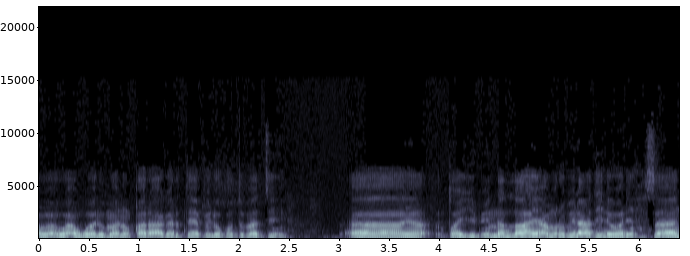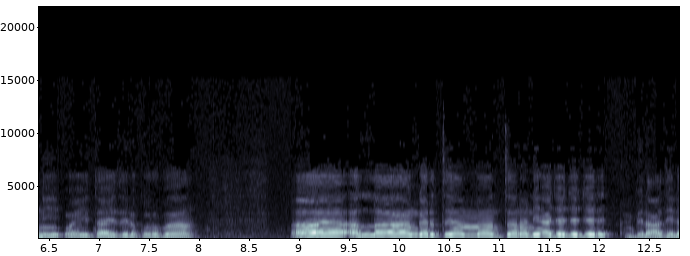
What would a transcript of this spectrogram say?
وأول من قرأ gartee في الخطبة. آية طيب إن الله يأمر بالعدل والإحسان وإيتاء ذي القربى. آية الله أنقرت أما أنت نني أجج بالعدل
